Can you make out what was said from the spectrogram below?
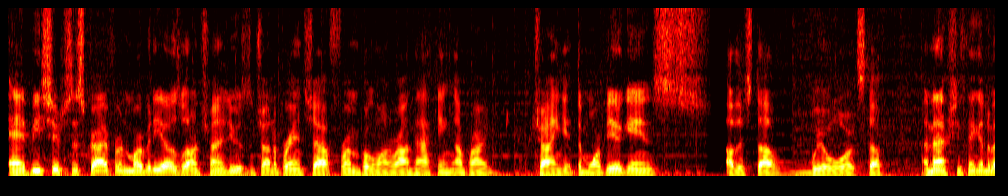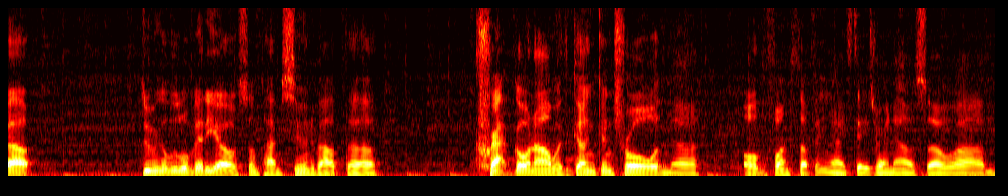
And be sure to subscribe for more videos. What I'm trying to do is I'm trying to branch out from Pokemon ROM hacking. I'm probably trying to get the more video games, other stuff, real world stuff. I'm actually thinking about doing a little video sometime soon about the crap going on with gun control and uh, all the fun stuff in the United States right now. So um,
